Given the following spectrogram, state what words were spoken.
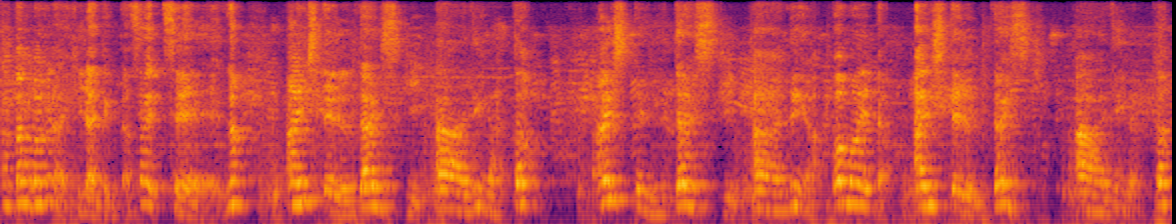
肩幅ぐらい開いてください。せーの。愛してる大好きありがとう。愛してる大好きありがとう。思えた。愛してる大好きありがとう。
